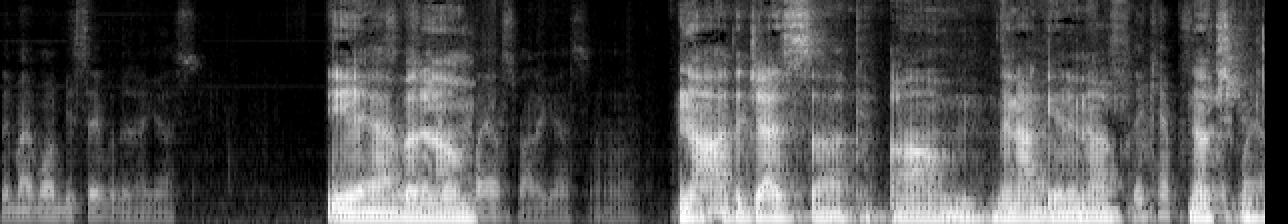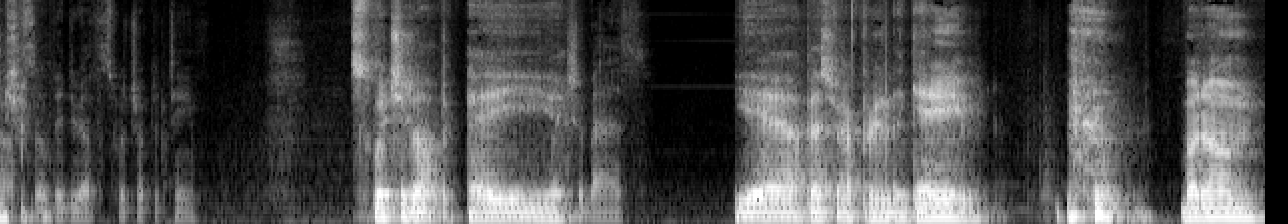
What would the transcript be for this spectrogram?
they might want to be safe with it, I guess. Yeah, but um, playoff spot, I guess. I nah, the Jazz suck. Um, they're not good enough. They can't no the playoffs, so they do have to switch up the team. Switch it up. A Shabazz. Yeah, best rapper in the game. but um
